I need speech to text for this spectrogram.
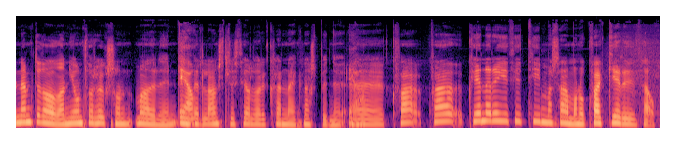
nefndu þáðan, Jón Þór Haugsson maðurinn Já. sem er landslistjálfari kvenna í knaspinu. Já. Hva, hvenar eigið þið tíma saman og hvað gerir þið þá?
